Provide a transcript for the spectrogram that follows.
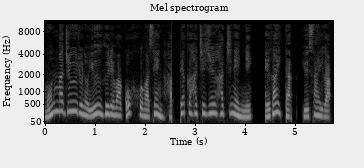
モンマジュールの夕暮れはゴッホが1888年に描いた油彩画。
